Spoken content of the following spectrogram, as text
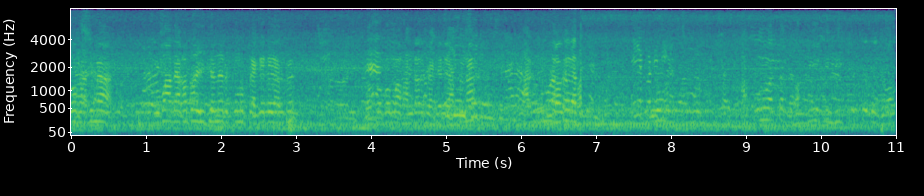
ও কাকিমা ওবা দেখো তো ইচেনের কোনো প্যাকেটে আছে। দত্তকর্মা ভান্ডারের প্যাকেটে আছে না? আর কোনো একটা আর কোনো একটা ঘর দিয়ে কি লিক করতে তো জল?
